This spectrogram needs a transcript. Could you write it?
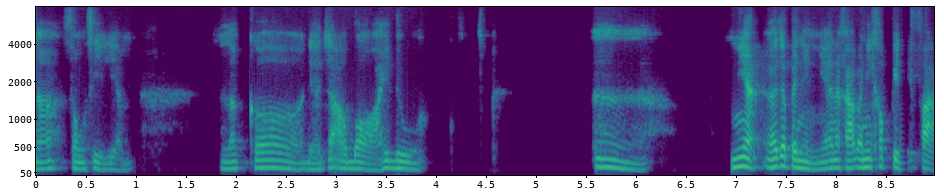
เนาะทรงสี่เหลี่ยม แล้วก็เดี๋ยวจะเอาบ่อให้ดูเออเนี่ยก็จะเป็นอย่างเงี้นะครับ อันนี้เขาปิดฝา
